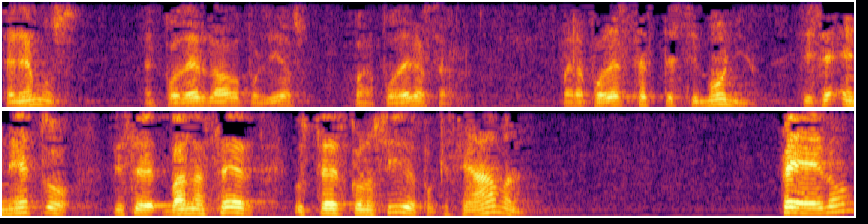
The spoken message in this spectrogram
Tenemos el poder dado por Dios para poder hacerlo, para poder ser testimonio. Dice, en esto, dice, van a ser ustedes conocidos porque se aman. Pero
